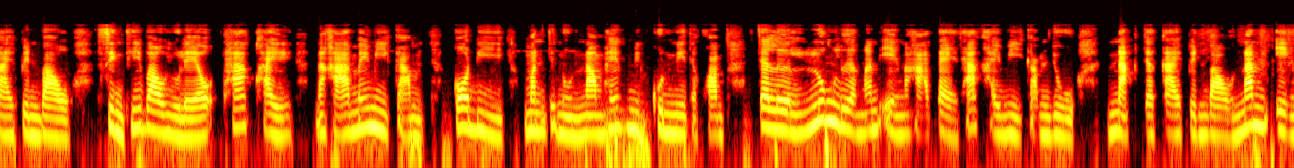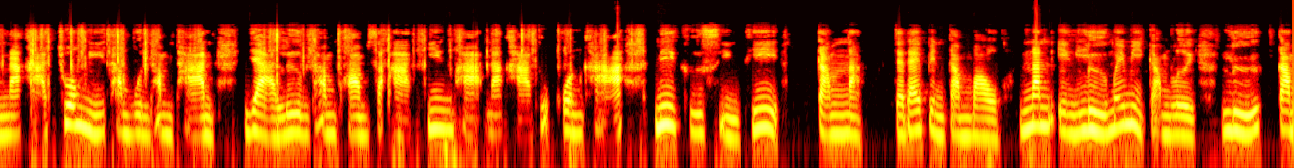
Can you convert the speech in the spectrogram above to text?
กลายเป็นเบา สิ่งที่เบาอยู่แล้ว ถ้าใครนะคะไม่มีกรรมก็ดี มันจะหนุนนำให้มีคุณมีแต่ความเจริญรุ่งเรืองนั่นเองนะคะ แต่ถ้าใครมีกรรมอยู่ หนักจะกลายเป็นเบานั่นเองนะคะ ช่วงนี้ทำบุญทำทาน อย่าลืมทำความสะอาดหิ้งพระนะคะ ทุกคนค่ะนี่คือสิ่งที่กรรมหนัก จะได้เป็นกรรมเบา นั่นเองหรือไม่มีกรรมเลย หรือกรรม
